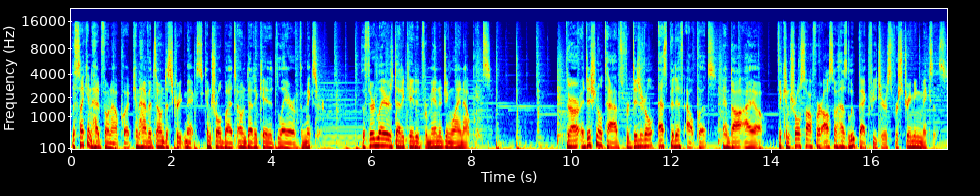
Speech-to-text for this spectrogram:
The second headphone output can have its own discrete mix, controlled by its own dedicated layer of the mixer. The third layer is dedicated for managing line outputs. There are additional tabs for digital SPDIF outputs and DAW.io. The control software also has loopback features for streaming mixes.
